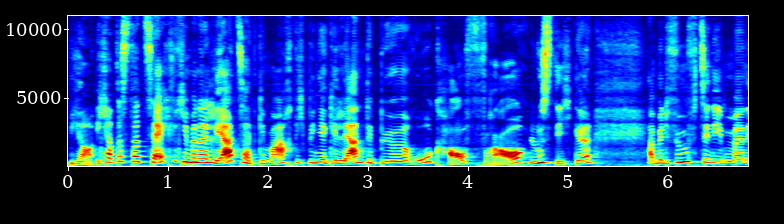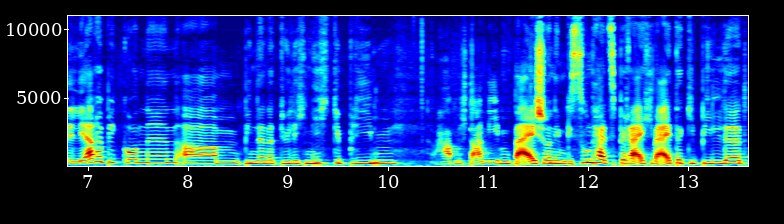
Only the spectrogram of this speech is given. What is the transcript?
Ja, ich habe das tatsächlich in meiner Lehrzeit gemacht. Ich bin ja gelernte Bürokauffrau, lustig, gell? Habe mit 15 eben meine Lehre begonnen, ähm, bin dann natürlich nicht geblieben, habe mich da nebenbei schon im Gesundheitsbereich weitergebildet,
